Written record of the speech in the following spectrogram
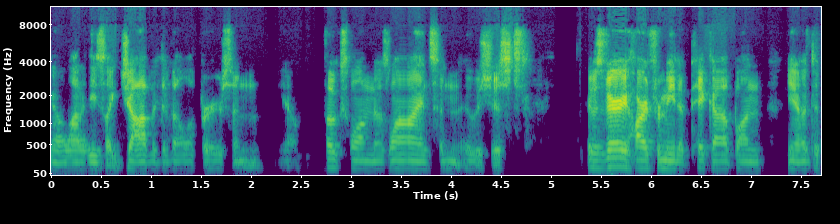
know a lot of these like Java developers and you know folks along those lines, and it was just it was very hard for me to pick up on you know to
